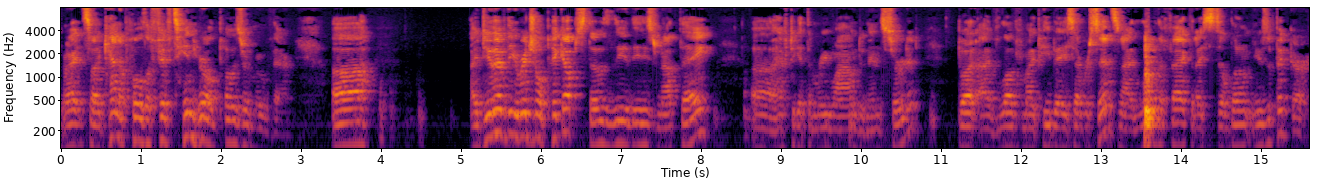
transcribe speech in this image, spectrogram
Right? So I kind of pulled a 15 year old poser move there. Uh, I do have the original pickups. Those these are not they. Uh, I have to get them rewound and inserted. But I've loved my P bass ever since, and I love the fact that I still don't use a pickguard.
